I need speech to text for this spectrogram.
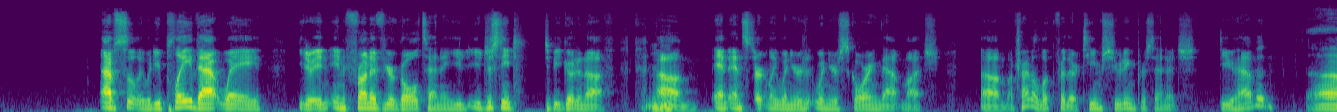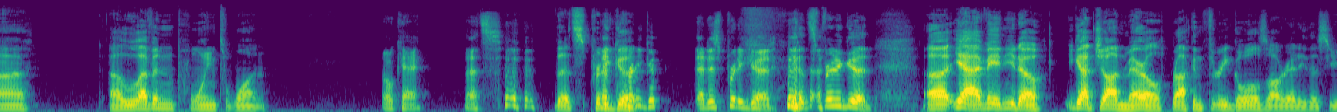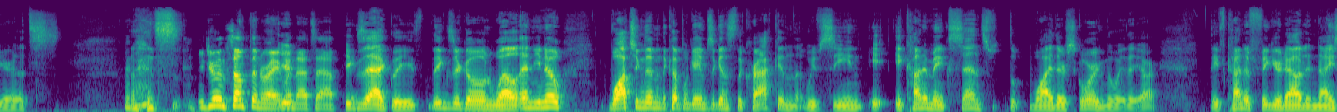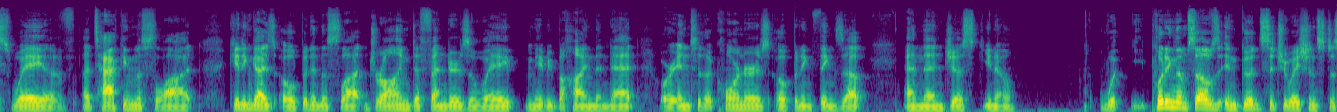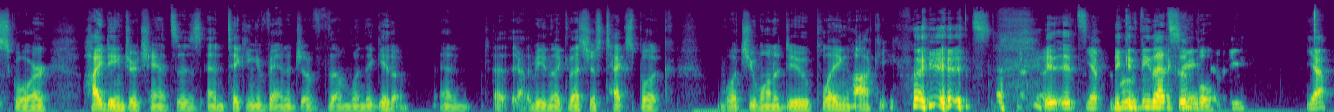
absolutely. When you play that way, you know, in, in front of your goaltending, you you just need to be good enough. Mhm. Um, and and certainly when you're when you're scoring that much, um, I'm trying to look for their team shooting percentage. Do you have it? Uh, eleven point one. Okay, that's That's pretty that's good. Pretty good. That is pretty good. That's pretty good. Uh, yeah, I mean, you know, you got Jon Merrill rocking three goals already this year. That's that's You're doing something right when that's happening. exactly things are going well, and you know, watching them in the couple games against the Kraken that we've seen, it, it kind of makes sense why they're scoring the way they are. They've kind of figured out a nice way of attacking the slot, getting guys open in the slot, drawing defenders away, maybe behind the net or into the corners, opening things up, and then just, you know, w- putting themselves in good situations to score, high danger chances, and taking advantage of them when they get them. And uh. I mean, like, that's just textbook what you want to do playing hockey. like, it's, it, it's, Yep. it can be that simple. Yeah.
